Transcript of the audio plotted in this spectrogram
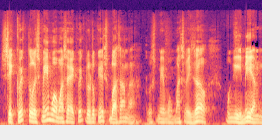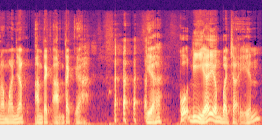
Si Quick tulis memo, Mas Quick duduknya sebelah sana, terus memo, Mas Rizal, begini yang namanya antek-antek ya. ya, kok dia yang bacain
